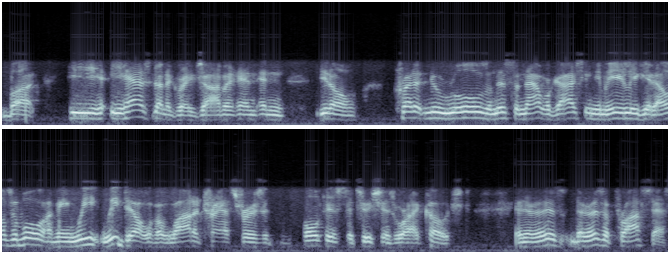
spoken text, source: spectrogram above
but he he has done a great job, and and, and you know credit new rules and this and that where guys can immediately get eligible. I mean, we, we dealt with a lot of transfers at both institutions where I coached. And there is, there is a process,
